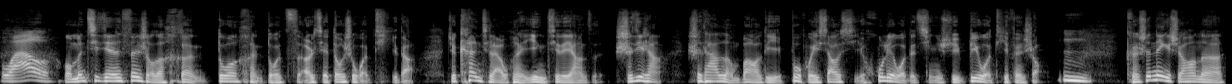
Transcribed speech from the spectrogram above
哇哦，我们期间分手了很多很多次，而且都是我提的，就看起来我很硬气的样子，实际上是他冷暴力、不回消息、忽略我的情绪，逼我提分手。嗯可是那个时候呢，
